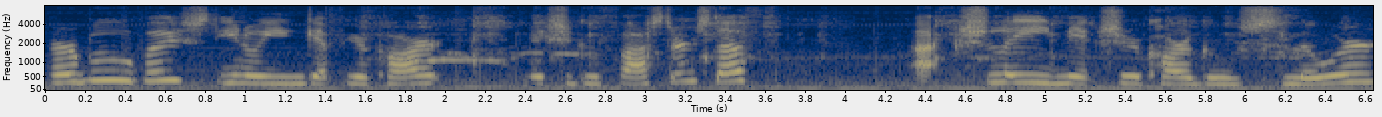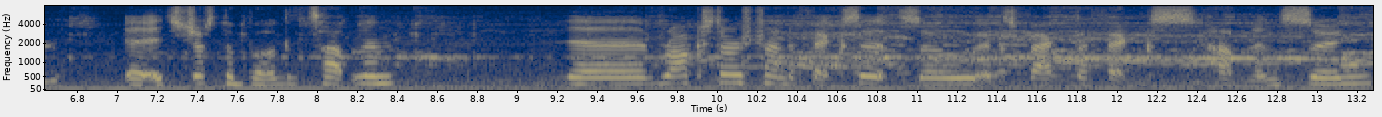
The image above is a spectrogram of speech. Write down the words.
turbo boost, you know, you can get for your car, makes you go faster and stuff. Actually, makes your car go slower. It's just a bug that's happening. The Rockstar's trying to fix it, so expect a fix happening soon.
